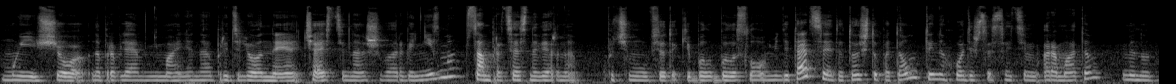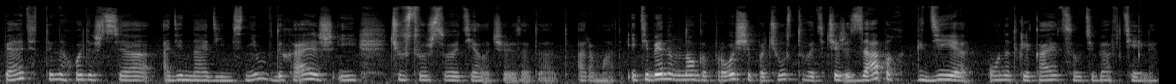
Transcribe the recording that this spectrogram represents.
мы еще направляем внимание на определенные части нашего организма. Сам процесс, наверное, почему все-таки было, было слово медитация, это то, что потом ты находишься с этим ароматом минут пять, ты находишься один на один с ним, вдыхаешь и чувствуешь свое тело через этот аромат. И тебе намного проще почувствовать через запах, где он откликается у тебя в теле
